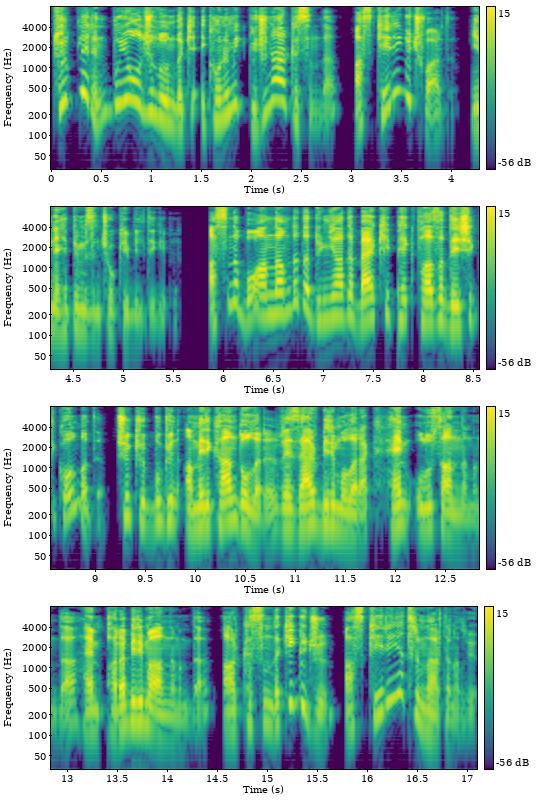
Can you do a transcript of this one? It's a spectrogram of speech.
Türklerin bu yolculuğundaki ekonomik gücün arkasında askeri güç vardı. Yine hepimizin çok iyi bildiği gibi. Aslında bu anlamda da dünyada belki pek fazla değişiklik olmadı. Çünkü bugün Amerikan doları rezerv birim olarak hem ulus anlamında hem para birimi anlamında arkasındaki gücü askeri yatırımlardan alıyor.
